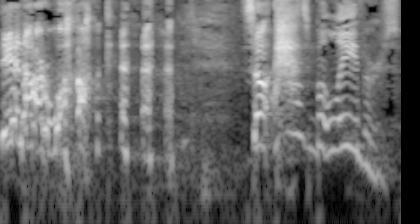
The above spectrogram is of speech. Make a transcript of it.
In our walk. so as believers,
